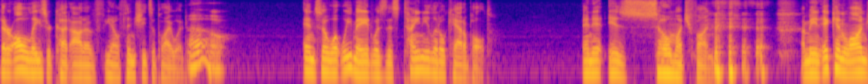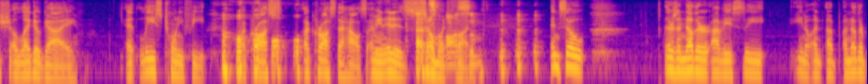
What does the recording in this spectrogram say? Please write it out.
that are all laser cut out of you know thin sheets of plywood. Oh. And so what we made was this tiny little catapult. And it is so much fun. I mean, it can launch a Lego guy at least 20 feet across across the house. I mean, it is That's so much awesome. fun. and so there's another obviously, you know, an, a, another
